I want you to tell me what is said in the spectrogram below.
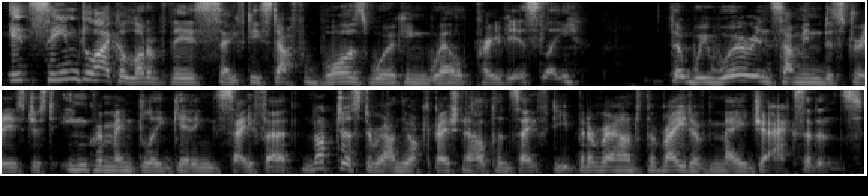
it seemed like a lot of this safety stuff was working well previously? That we were in some industries just incrementally getting safer, not just around the occupational health and safety, but around the rate of major accidents.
